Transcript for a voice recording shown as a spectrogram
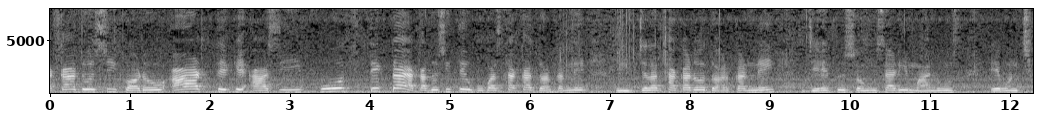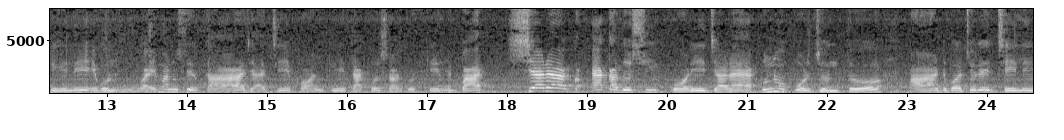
একাদশী করো, আট থেকে আশি, প্রত্যেকটা একাদশীতে উপবাস থাকার দরকার নেই, নির্জলা থাকারও দরকার নেই। যেহেতু সংসারী মানুষ এবং ছেলে এবং উভয় মানুষের কাজ আছে, ফল খেয়ে থাকো, শরবত খেয়ে বাচ্চারা একাদশী করে যারা এখনও পর্যন্ত আট বছরের ছেলে,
